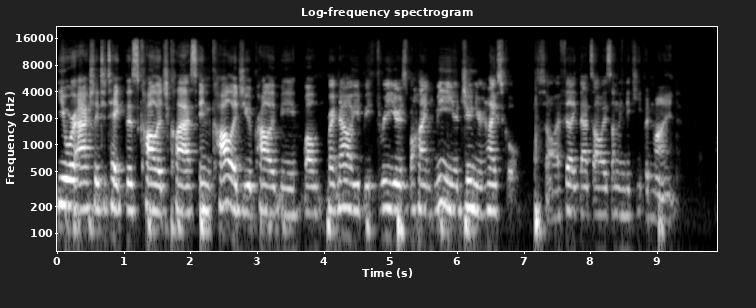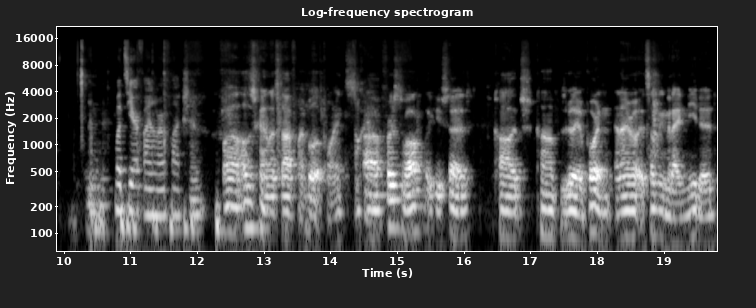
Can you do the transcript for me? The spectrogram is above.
you were actually to take this college class in college you'd probably be well right now you'd be three years behind me a junior in high school so i feel like that's always something to keep in mind and what's your final reflection Well, I'll just kind of list off my bullet points. Okay. Uh, first of all, like you said, college comp is really important, and I wrote it's something that I needed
